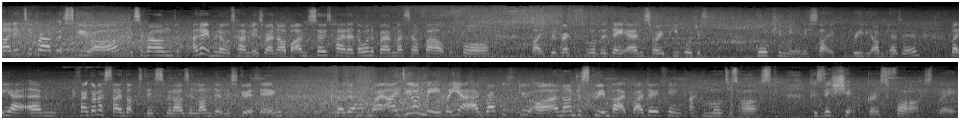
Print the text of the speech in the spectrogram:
Decided to grab a scooter. It's around, I don't even know what time it is right now, but I'm so tired. I don't want to burn myself out before like the rest of the day ends. Sorry, people are just gawking me and it's like really unpleasant. But yeah, um, thank God I signed up to this when I was in London, the scooter thing. Because I don't have my ID on me. But yeah, I grabbed the scooter and I'm just scooting back, but I don't think I can multitask because this shit goes fast. Wait.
